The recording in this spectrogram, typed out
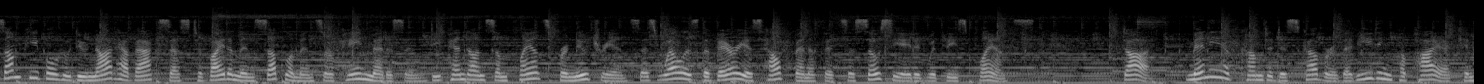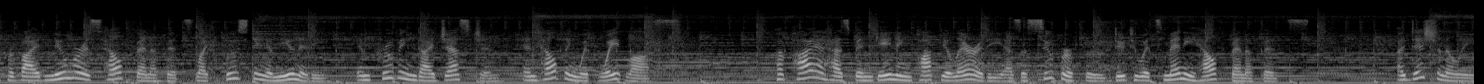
Some people who do not have access to vitamin supplements or pain medicine depend on some plants for nutrients as well as the various health benefits associated with these plants. Dot. Many have come to discover that eating papaya can provide numerous health benefits like boosting immunity, improving digestion, and helping with weight loss. Papaya has been gaining popularity as a superfood due to its many health benefits. Additionally,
